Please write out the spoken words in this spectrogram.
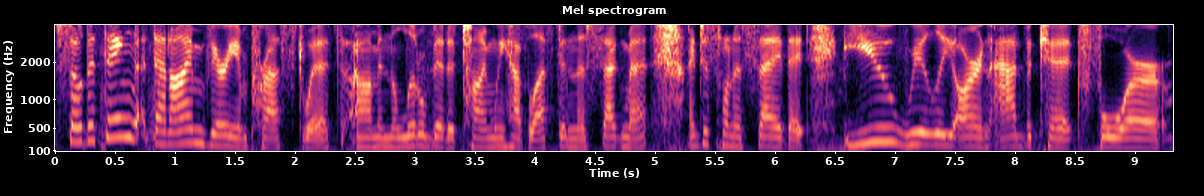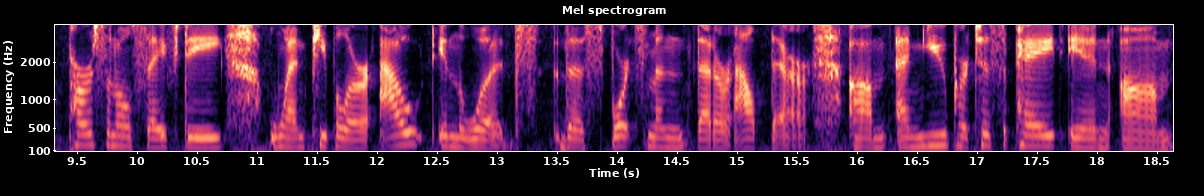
So, the thing that I'm very impressed with um, in the little bit of time we have left in this segment, I just want to say that you really are an advocate for personal safety when people are out in the woods, the sportsmen that are out there, um, and you participate in um,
